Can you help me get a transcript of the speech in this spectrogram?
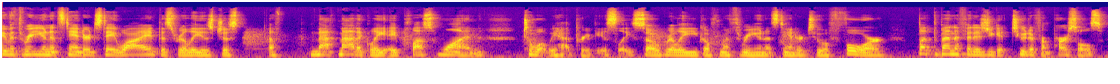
have a three unit standard statewide. This really is just a, mathematically a plus one to what we had previously. So, really, you go from a three unit standard to a four. But the benefit is you get two different parcels,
